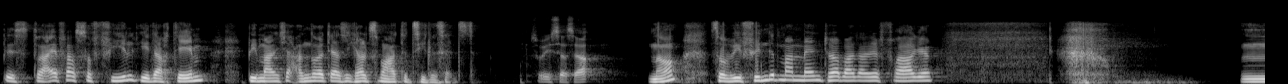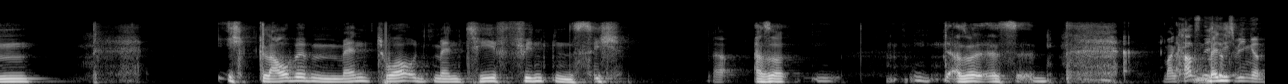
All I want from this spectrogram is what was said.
bis dreifach so viel, je nachdem, wie manche andere, der sich halt smarte Ziele setzt. So ist das, ja. No? So, wie findet man Mentor, war deine Frage. Hm. Ich glaube, Mentor und Mentee finden sich. Ja. Also, also es. Man kann es nicht erzwingen.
